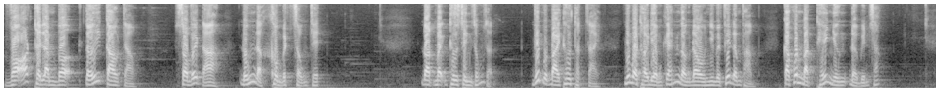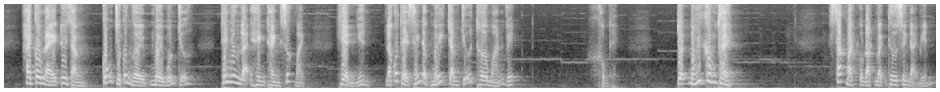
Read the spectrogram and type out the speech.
Võ thì làm vợ tới cao trào. So với ta Đúng là không biết sống chết. Đoạt mệnh thư sinh giống giận. Viết một bài thơ thật dài, Nhưng mà thời điểm khi hắn ngẩng đầu nhìn về phía Lâm Phạm Cả khuôn mặt thế nhưng đều biến sắc. Hai câu này tuy rằng cũng chỉ có người 14 chữ, Thế nhưng lại hình thành sức mạnh, Hiển nhiên là có thể sánh được mấy trăm chữ thơ mà hắn viết. Không thể. Tuyệt đối không thể. Sắc mặt của đoạt mệnh thư sinh đại biến,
